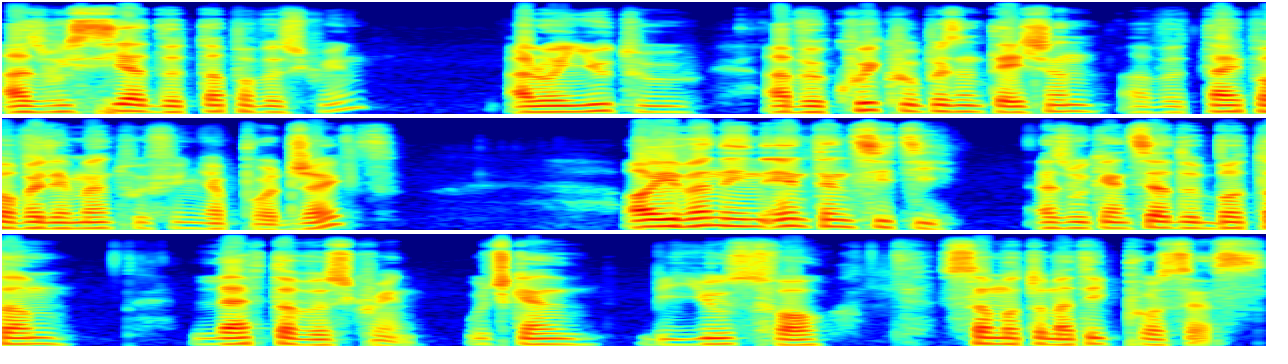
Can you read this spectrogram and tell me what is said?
as we see at the top of the screen, allowing you to have a quick representation of the type of element within your project, or even in intensity, as we can see at the bottom left of the screen, which can be used for some automatic process.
